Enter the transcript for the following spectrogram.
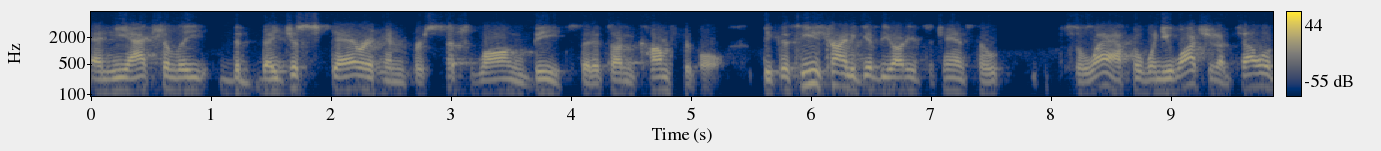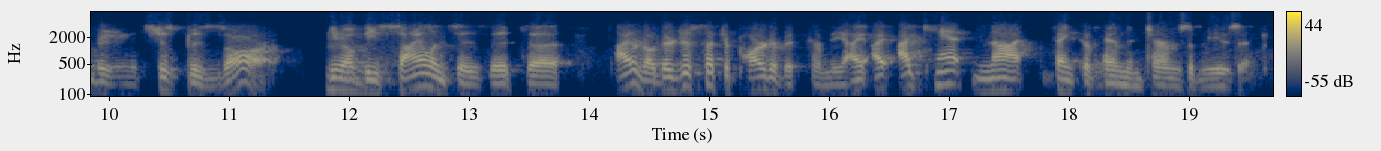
and he actually the, they just stare at him for such long beats that it's uncomfortable because he's trying to give the audience a chance to to laugh, but when you watch it on television, it's just bizarre. You know, these silences that uh, I don't know, they're just such a part of it for me. I, I I can't not think of him in terms of music.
